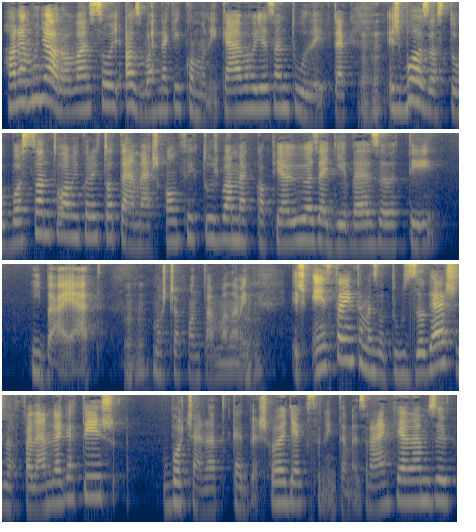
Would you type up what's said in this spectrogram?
hanem hogy arról van szó, hogy az volt neki kommunikálva, hogy ezen túlléptek. Uh-huh. És borzasztó bosszantó, amikor egy totál más konfliktusban megkapja ő az egy évvel ezelőtti hibáját. Uh-huh. Most csak mondtam valamit. Uh-huh. És én szerintem ez a duzzogás, ez a felemlegetés, bocsánat, kedves hölgyek, szerintem ez ránk jellemző,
